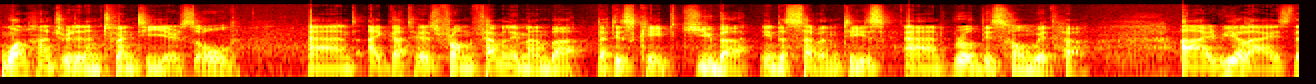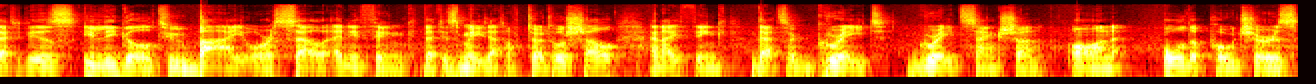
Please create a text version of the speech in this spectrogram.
120 years old and I got it from a family member that escaped Cuba in the 70s and brought this home with her. I realized that it is illegal to buy or sell anything that is made out of turtle shell and I think that's a great, great sanction on all the poachers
